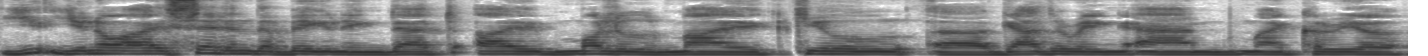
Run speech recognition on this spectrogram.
you, you know, I said in the beginning that I modeled my skill uh, gathering and my career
